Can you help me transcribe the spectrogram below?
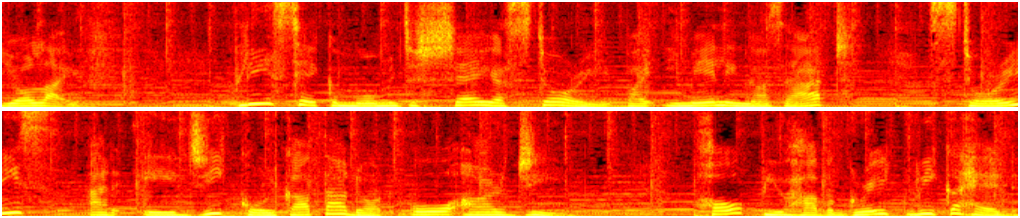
your life. Please take a moment to share your story by emailing us at stories at agkolkata.org. Hope you have a great week ahead.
